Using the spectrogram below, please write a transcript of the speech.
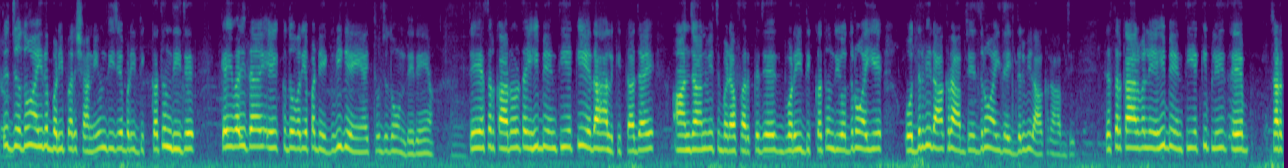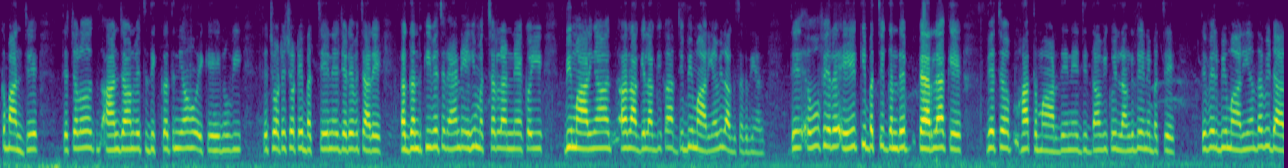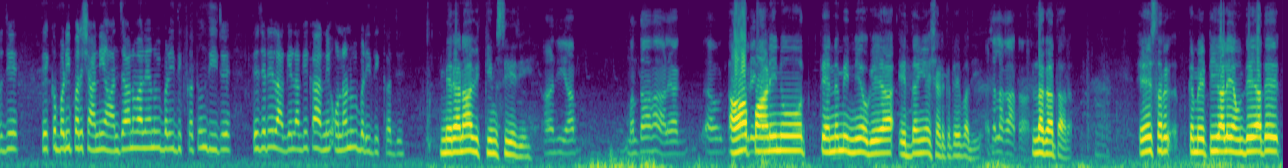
ਤੇ ਜਦੋਂ ਆਈ ਤਾਂ ਬੜੀ ਪਰੇਸ਼ਾਨੀ ਹੁੰਦੀ ਜੇ, ਬੜੀ ਦਿੱਕਤ ਹੁੰਦੀ ਜੇ। ਕਈ ਵਾਰੀ ਤਾਂ ਇੱਕ ਦੋ ਵਾਰੀ ਆਪਾਂ ਡਿੱਗ ਵੀ ਗਏ ਆ ਇੱਥੋਂ ਜਦੋਂ ਆਉਂਦੇ ਰਹੇ ਆ। ਤੇ ਸਰਕਾਰ ਵੱਲ ਤਾਂ ਇਹੀ ਬੇਨਤੀ ਹੈ ਕਿ ਇਹਦਾ ਹੱਲ ਕੀਤਾ ਜਾਏ। ਆਉਣ ਜਾਣ ਵਿੱਚ ਬੜਾ ਫ਼ਰਕ ਜੇ, ਬੜੀ ਦਿੱਕਤ ਹੁੰਦੀ, ਉਧਰੋਂ ਆਈਏ, ਉਧਰ ਵੀ ਰਾਹ ਖਰਾਬ ਜੇ, ਇਧਰੋਂ ਆਈ ਤਾਂ ਇੱਧਰ ਵੀ ਰਾਹ ਖਰਾਬ ਜੀ। ਤੇ ਸਰਕਾਰ ਵੱਲ ਇਹੀ ਬੇਨਤੀ ਹੈ ਕਿ ਪਲੀਜ਼ ਇਹ ਸੜਕ ਬਣ ਜੇ। ਤੇ ਚਲੋ ਆਉਣ ਜਾਣ ਵਿੱਚ ਦਿੱਕਤ ਨਹੀਂ ਹੋਏ ਕਿਸੇ ਨੂੰ ਵੀ। ਤੇ ਛੋਟੇ ਛੋਟੇ ਬੱਚੇ ਨੇ ਜਿਹੜੇ ਵਿਚਾਰੇ ਗੰਦਗੀ ਵਿੱਚ ਰਹਿਣ ਦੇ ਇਹੀ ਮੱਛਰ ਲੜਨੇ ਕੋਈ ਬਿਮਾਰੀਆਂ ਲਾਗੇ ਲਾਗੇ ਘਰ 'ਚ ਬਿਮਾਰੀਆਂ ਵੀ ਲੱਗ ਸਕਦੀਆਂ ਨੇ। ਤੇ ਉਹ ਫਿਰ ਇਹ ਕਿ ਬੱਚੇ ਗੰਦੇ ਪੈਰ ਲੈ ਕੇ ਵਿੱਚ ਹੱਥ ਮਾਰਦੇ ਨੇ ਜਿੱਦਾਂ ਵੀ ਕੋਈ ਲੰਘਦੇ ਨੇ ਬੱਚੇ ਤੇ ਫਿਰ ਬਿਮਾਰੀਆਂ ਦਾ ਵੀ ਡਰ ਜੇ ਤੇ ਇੱਕ ਬੜੀ ਪਰੇਸ਼ਾਨੀ ਆਉਣ ਜਾਣ ਵਾਲਿਆਂ ਨੂੰ ਵੀ ਬੜੀ ਦਿੱਕਤ ਹੁੰਦੀ ਜੇ ਤੇ ਜਿਹੜੇ ਲਾਗੇ ਲਾਗੇ ਘਰ ਨੇ ਉਹਨਾਂ ਨੂੰ ਵੀ ਬੜੀ ਦਿੱਕਤ ਜੇ। ਮੇਰਾ ਨਾਮ ਵਿੱਕੀ ਮਸੀਹ ਹੈ ਜੀ। ਹਾਂਜੀ ਆ ਮੰਦਾ ਹਾਲ ਆ। ਆ। ਪਾਣੀ ਨੂੰ 3 ਮਹੀਨੇ ਹੋ ਗਏ ਆ ਇਦਾਂ ਹੀ ਆ ਸੜਕ ਤੇ ਭਾਜੀ। ਅੱਛਾ ਲਗਾਤਾਰ? ਲਗਾਤਾਰ। ਇਹ ਸਰ ਕਮੇਟੀ ਵਾਲੇ ਆਉਂਦੇ ਆ ਤੇ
